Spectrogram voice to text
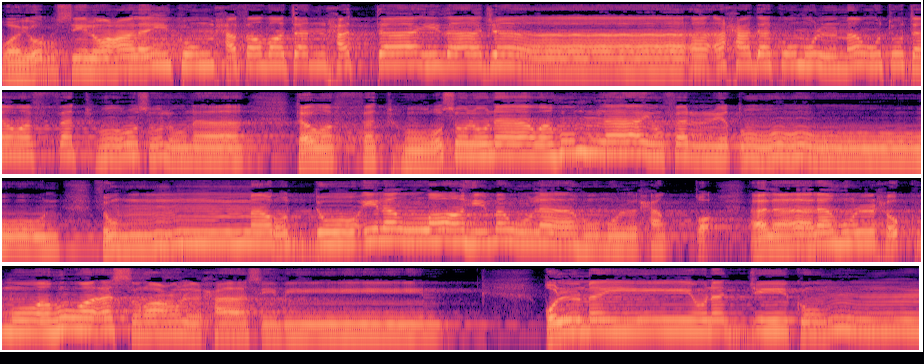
ويرسل عليكم حفظة حتى إذا جاء أحدكم الموت توفته رسلنا توفته رسلنا وهم لا يفرطون. ثم ردوا إلى الله مولاهم الحق الا له الحكم وهو اسرع الحاسبين قل من ينجيكم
